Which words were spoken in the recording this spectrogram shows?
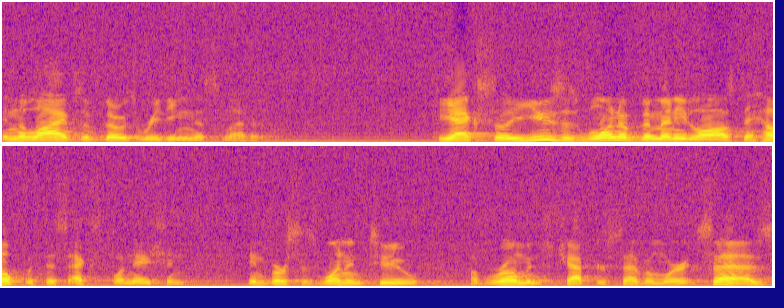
in the lives of those reading this letter. He actually uses one of the many laws to help with this explanation in verses 1 and 2 of Romans chapter 7, where it says,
